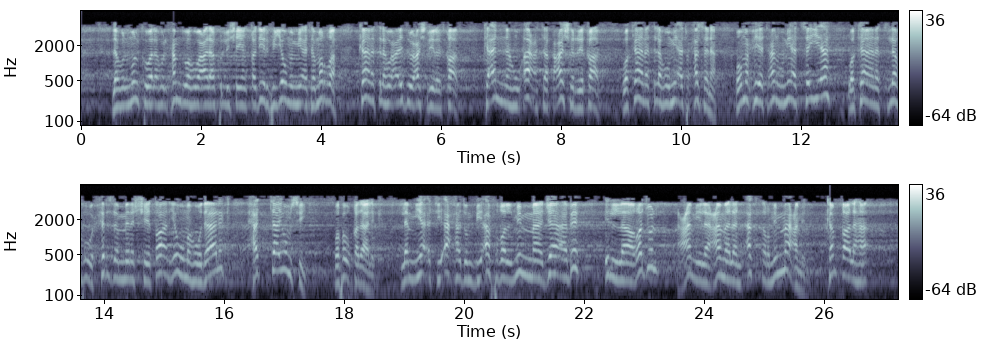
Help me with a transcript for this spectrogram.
له الملك وله الحمد وهو على كل شيء قدير في يوم مئة مرة كانت له عدل عشر رقاب كأنه أعتق عشر رقاب وكانت له مئة حسنة ومحيت عنه مئة سيئة وكانت له حرزا من الشيطان يومه ذلك حتى يمسي وفوق ذلك. لم يأتي أحد بأفضل مما جاء به إلا رجل عمل عملا أكثر مما عمل. كم قالها؟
